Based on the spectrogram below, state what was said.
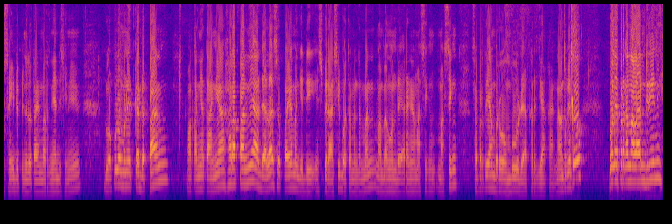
saya hidupin dulu timernya di sini 20 menit ke depan mau tanya-tanya harapannya adalah supaya menjadi inspirasi buat teman-teman membangun daerahnya masing-masing seperti yang berumbu udah kerjakan. Nah untuk itu boleh perkenalan diri nih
